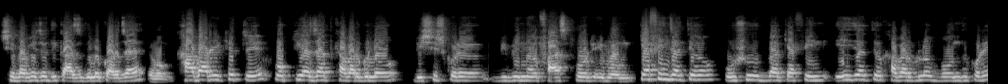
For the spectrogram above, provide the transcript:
সেভাবে যদি কাজগুলো করা যায় এবং খাবারের ক্ষেত্রে প্রক্রিয়াজাত খাবারগুলো বিশেষ করে বিভিন্ন ফাস্ট ফুড এবং ক্যাফিন জাতীয় ওষুধ বা ক্যাফিন এই জাতীয় খাবারগুলো বন্ধ করে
